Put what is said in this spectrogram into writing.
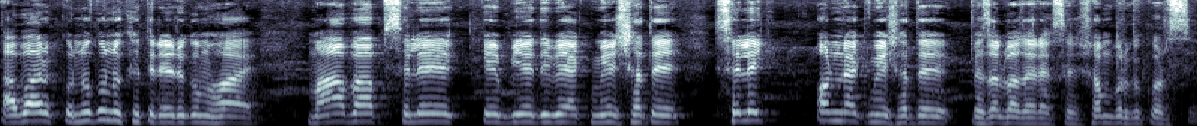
আবার কোনো কোনো ক্ষেত্রে এরকম হয়, মা বাপ ছেলেকে বিয়ে দিবে এক মেয়ের সাথে, ছেলে অন্য এক মেয়ের সাথে ভেজাল বাজায় রাখছে, সম্পর্ক করছে।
